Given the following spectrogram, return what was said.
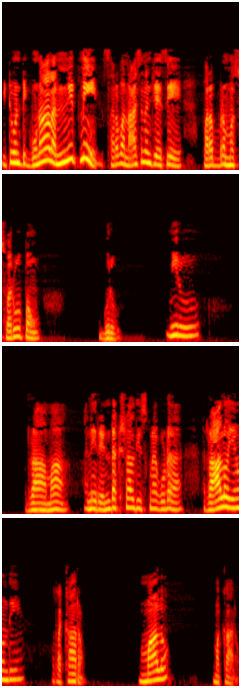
ఇటువంటి గుణాలన్నిటినీ సర్వనాశనం చేసే పరబ్రహ్మ స్వరూపం గురువు. మీరు రామ అనే రెండు అక్షరాలు తీసుకున్నా కూడా రాలో ఏముంది? రకారం. మాలో మకారం.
